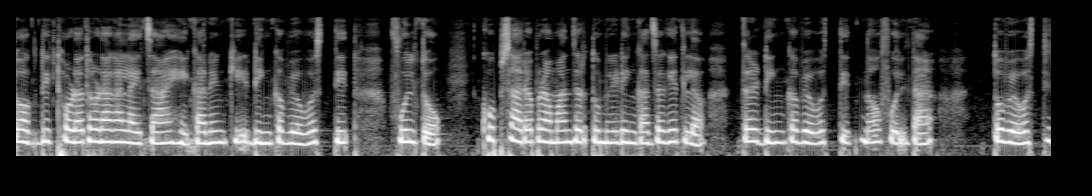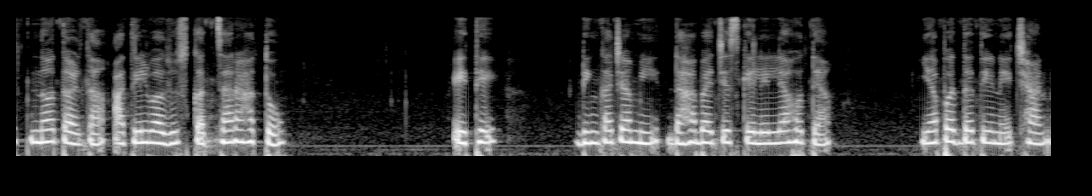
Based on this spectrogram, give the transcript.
तो अगदी थोडा थोडा घालायचा आहे कारण की डिंक व्यवस्थित फुलतो. खूप सारं प्रमाण जर तुम्ही डिंकाचं घेतलं तर डिंक व्यवस्थित न फुलता तो व्यवस्थित न तळता आतील बाजूस कच्चा राहतो. येथे डिंकाच्या मी दहा बॅचेस केलेल्या होत्या. या पद्धतीने छान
